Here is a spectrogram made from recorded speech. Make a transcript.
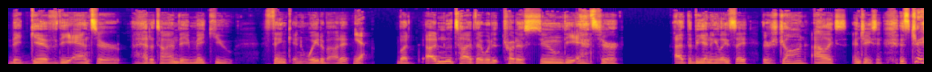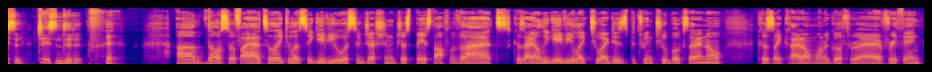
they give the answer ahead of time. They make you think and wait about it. Yeah. But I'm the type that would try to assume the answer at the beginning. Let's say there's John, Alex, and Jason. It's Jason. Jason did it. Um, no, so if I had to like let's say give you a suggestion just based off of that, because I only gave you like two ideas between two books that I know, because like I don't want to go through everything.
